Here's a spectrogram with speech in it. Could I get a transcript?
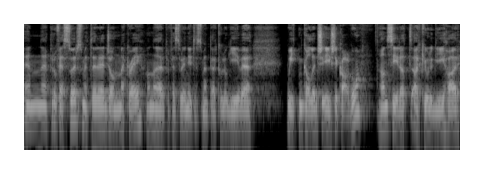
en professor som heter John McRae. Han er professor i nytestamentlig arkeologi ved Wheaton College i Chicago. Han sier at arkeologi har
